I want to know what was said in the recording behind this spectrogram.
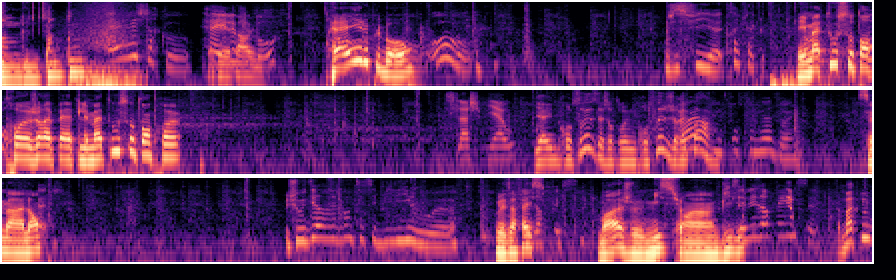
Eh, Charcot Hey, le plus beau. Hey, le plus beau Oh Je suis euh, très flattée. Les matous sont entre eux, je répète, les matous sont entre eux. Slash miaou. Il y a une tronçonneuse, j'ai entendu une tronçonneuse, j'arrive Ouais, pas. c'est une tronçonneuse, ouais. C'est ma lampe. Euh, Je vais vous dire deux secondes si c'est Billy ou... Euh, Ou Leatherface Leatherface. Moi, je mise sur un C'est Billy. Leatherface Matou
